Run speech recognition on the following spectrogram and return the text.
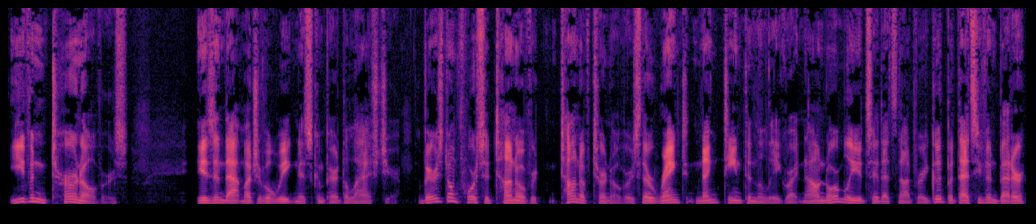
Even turnovers isn't that much of a weakness compared to last year. The Bears don't force a ton over ton of turnovers. They're ranked 19th in the league right now. Normally you'd say that's not very good, but that's even better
